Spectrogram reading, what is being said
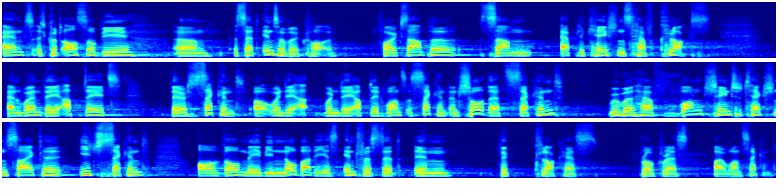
And it could also be um, a set interval call. For example, some applications have clocks. And when they update their second, or when they, when they update once a second and show that second, we will have one change detection cycle each second, although maybe nobody is interested in the clock has progressed by one second.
